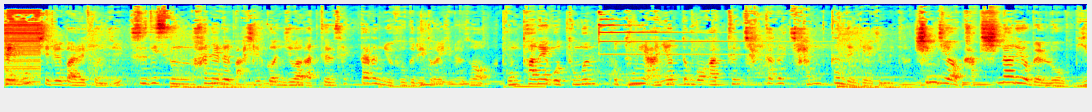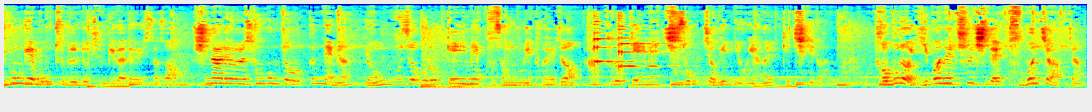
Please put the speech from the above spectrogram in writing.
알곡실을 바를 건지 스디슨 한약을 마실 건지와 같은 색다른 요소들이 더해지면서 본판의 고통은 고통이 아니었던 것 같은 착각을 잠깐 들게 해줍니다. 심지어 각 시나리오별로 미공개 몽투들도 준비가 되어 있어서 시나리오를 성공적으로 끝내면 영구적으로 게임의 구성물이 더해져 앞으로 게임에 지속적인 영향을 끼치기도 합니다. 더불어 이번에 출시될 두 번째 확장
